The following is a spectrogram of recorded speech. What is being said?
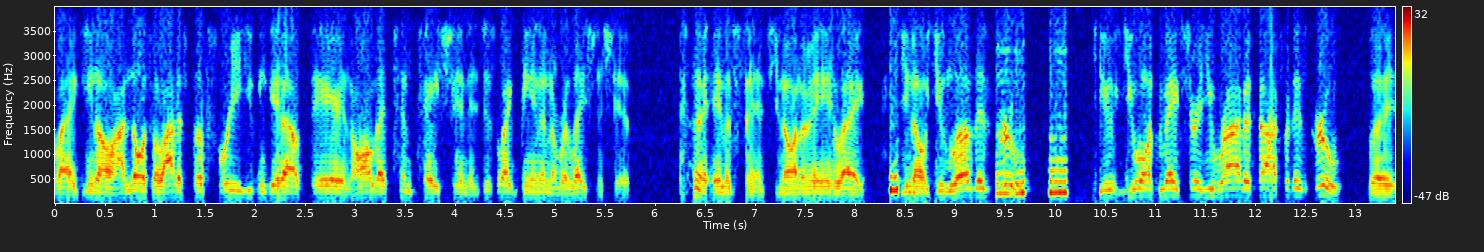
Like, you know, I know it's a lot of stuff free you can get out there and all that temptation. It's just like being in a relationship in a sense. You know what I mean? Like, you know, you love this group. Mm-hmm. You you want to make sure you ride or die for this group, but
